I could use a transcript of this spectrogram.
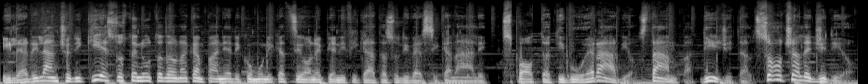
Il rilancio di Chi è sostenuto da una campagna di comunicazione pianificata su diversi canali, spot TV e radio, stampa, digital, social e GDO.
